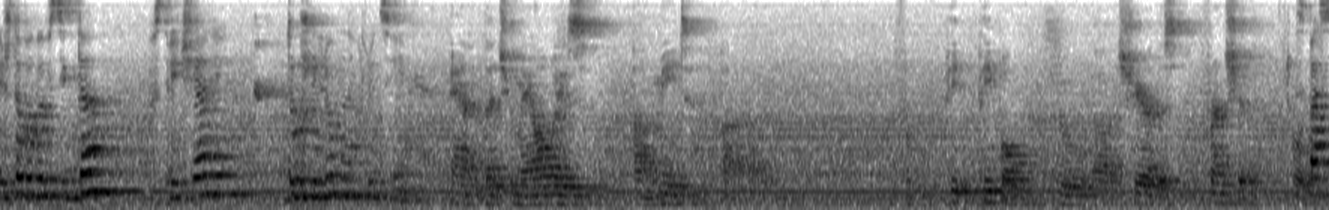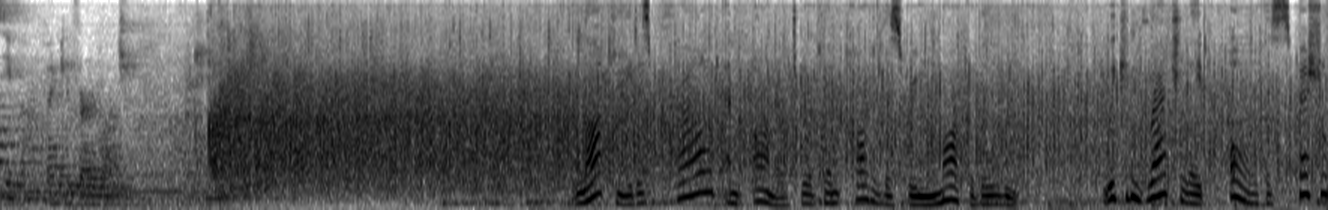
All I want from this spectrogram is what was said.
И чтобы вы всегда встречали дружелюбных людей. And that you may always uh, meet uh, pe people who uh, share this friendship toward Спасибо. Thank you very much. Lockheed is proud and honored to have been part of this remarkable week. We congratulate all the special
